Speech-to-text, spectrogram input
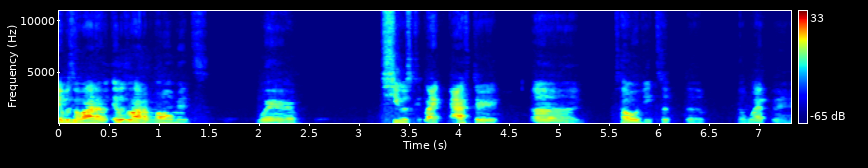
it was a lot of it was a lot of moments where she was like after uh Toji took the the weapon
